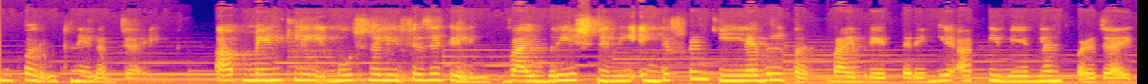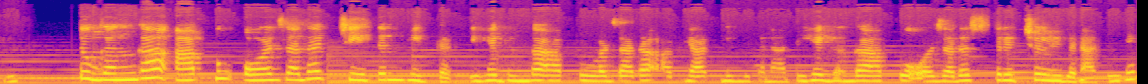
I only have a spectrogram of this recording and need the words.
ऊपर उठने लग जाएगी। आप मेंटली इमोशनली फिजिकली वाइब्रेशनली एक डिफरेंट लेवल पर वाइब्रेट करेंगे, आपकी वेवलेंथ बढ़ जाएगी। तो गंगा आपको और ज़्यादा चेतन भी करती है, गंगा आपको और ज़्यादा आध्यात्मिक भी बनाती है, गंगा आपको और ज़्यादा स्पिरिचुअल भी बनाती है।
